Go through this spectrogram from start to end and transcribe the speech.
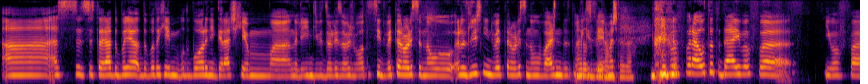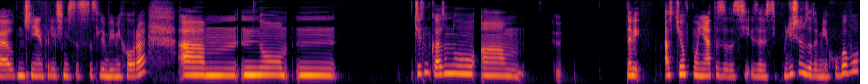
А, аз се, се старя да бъда, да бъда хем отборен играч, хем а, нали, индивидуализувам живота си. Двете роли са много различни и двете роли са много важни да, да ги вземаш. Те, да. И в работата, да, и в... А, и в а, отношенията лични с, с любими хора. А, но, м- честно казано, а, нали, аз отивам в планината, за да си, за да си подишам, за да ми е хубаво.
